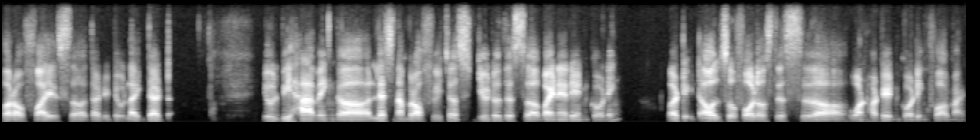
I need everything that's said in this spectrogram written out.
power of five is uh, 32 like that. You will be having uh, less number of features due to this uh, binary encoding, but it also follows this one hot encoding format.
